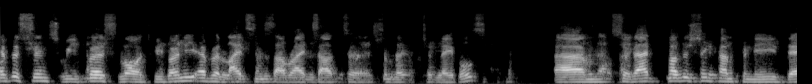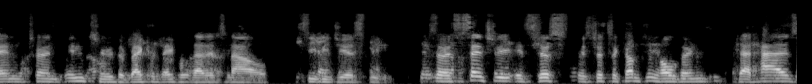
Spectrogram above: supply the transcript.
ever since we first launched, we've only ever licensed our rights out to, to, labels. Um, so that publishing company then turned into the record label that is now CBGSB. So it's essentially it's just it's just a company holding that has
